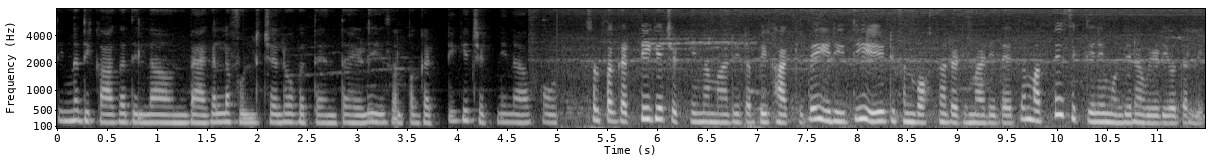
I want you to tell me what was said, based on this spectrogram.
ತಿನ್ನೋದಕ್ಕಾಗೋದಿಲ್ಲ ಅವ್ನ ಬ್ಯಾಗೆಲ್ಲ ಫುಲ್ ಚೆಲ್ಲೋಗುತ್ತೆ ಅಂತ ಹೇಳಿ ಸ್ವಲ್ಪ ಗಟ್ಟಿಗೆ ಚಟ್ನಿನ ಪೌ ಸ್ವಲ್ಪ ಗಟ್ಟಿಗೆ ಚಟ್ನಿನ ಮಾಡಿ ಡಬ್ಬಿಗೆ ಹಾಕಿದ್ದೆ. ಈ ರೀತಿ ಟಿಫನ್ ಬಾಕ್ಸ್ನ ರೆಡಿ ಮಾಡಿದ್ದಾಯಿತು ಮತ್ತೆ ಸಿಗ್ತೀನಿ ಮುಂದಿನ ವೀಡಿಯೋದಲ್ಲಿ.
